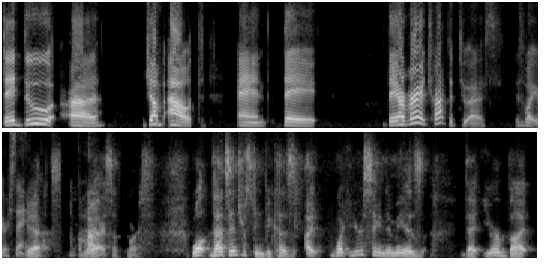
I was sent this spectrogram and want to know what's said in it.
they do uh, jump out and they they are very attracted to us, is what you're saying. yes, Uncle yes, of course. Well, that's interesting because I what you're saying to me is that your butt,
